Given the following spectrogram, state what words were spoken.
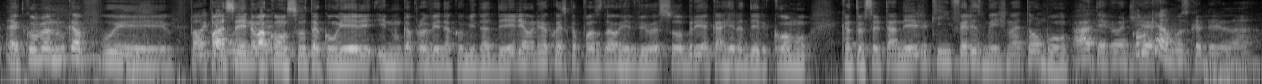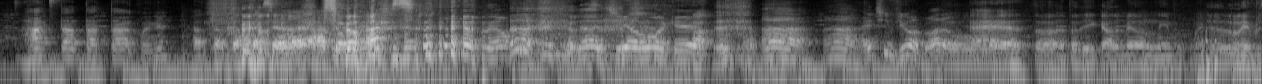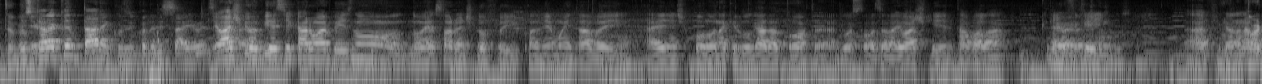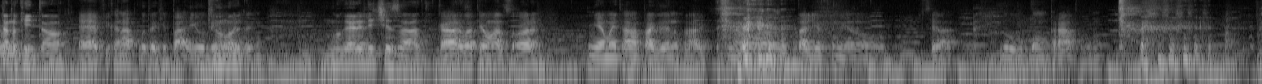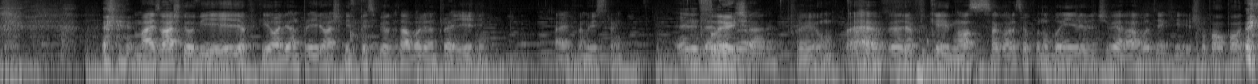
É, como eu nunca fui. pa- é que é passei numa dele? consulta com ele e nunca provei da comida dele, a única coisa que eu posso dar o review é sobre a carreira dele como cantor sertanejo, que infelizmente não é tão bom. ah, teve um dia... Como que é a música dele lá? Ratatatá, como é que é? Ah, tá, tá, tá, isso é Racionais. Não, pô. Não, tinha uma que. Ah, Ah, ah, a gente viu agora. O... É, tô, tô ligado, mas eu não lembro como é que é. Eu não lembro também. Os caras cantaram, inclusive, quando ele saiu. Eles Eu acho que eu cantaram. vi esse cara uma vez no, no restaurante que eu fui quando minha mãe tava aí. Aí a gente colou naquele lugar da torta gostosa lá. Eu acho que ele tava lá. Que Aí eu fiquei. Ah, fica lá na Torta puta. no quintal. É, fica na puta que pariu, bem longe daqui. Um lugar elitizado. Caro até umas horas. Minha mãe tava pagando, claro, senão eu estaria comendo, sei lá, no bom prato. Mas eu acho que eu vi ele, eu fiquei olhando pra ele, eu acho que ele percebeu que eu tava olhando pra ele. Aí foi meio estranho. Ele deve adorar, né? Foi um. É, eu já fiquei, nossa, agora se eu for no banheiro e ele estiver lá, eu vou ter que chupar o pau dele.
